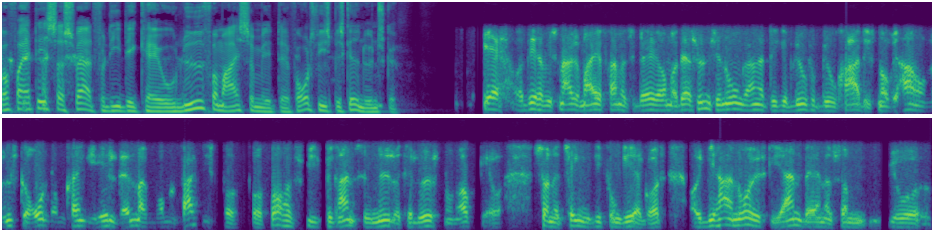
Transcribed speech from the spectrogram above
hvorfor er det så svært? Fordi det kan jo lyde for mig som et øh, forholdsvis beskedent ønske. Ja, og det har vi snakket meget frem og tilbage om, og der synes jeg nogle gange, at det kan blive for byråkratisk, når vi har nogle ønsker rundt omkring i hele Danmark, hvor man faktisk på, på forholdsvis begrænsede midler kan løse nogle opgaver, sådan at tingene de fungerer godt. Og vi har nordjyske jernbaner, som jo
